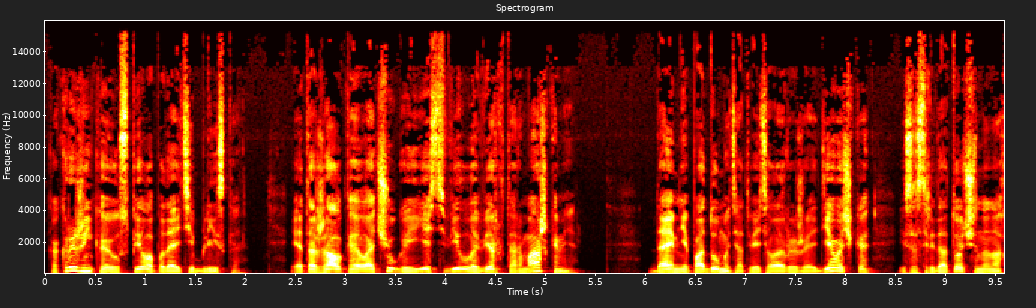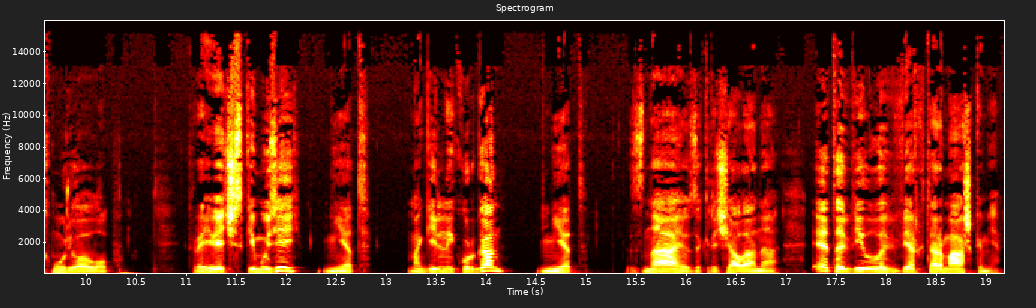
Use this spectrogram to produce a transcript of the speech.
как рыженькая успела подойти близко. «Эта жалкая лачуга и есть вилла вверх тормашками?» «Дай мне подумать», — ответила рыжая девочка и сосредоточенно нахмурила лоб. «Краеведческий музей? Нет. Могильный курган? Нет. Знаю», — закричала она, — «это вилла вверх тормашками».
